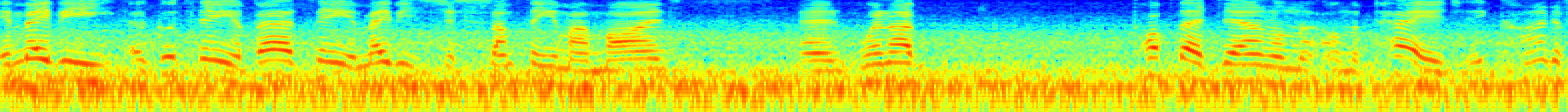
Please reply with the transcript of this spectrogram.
it may be a good thing, a bad thing, it maybe it's just something in my mind. And when I pop that down on the on the page, it kind of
